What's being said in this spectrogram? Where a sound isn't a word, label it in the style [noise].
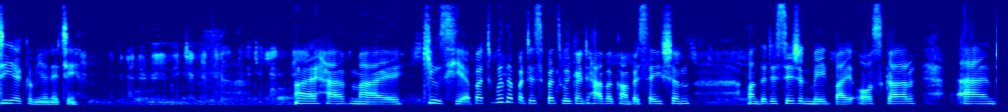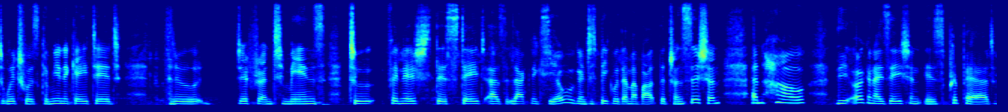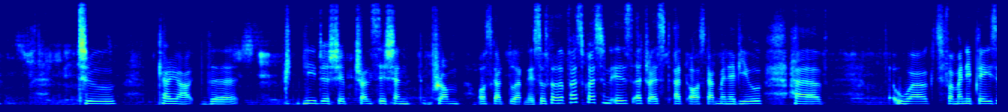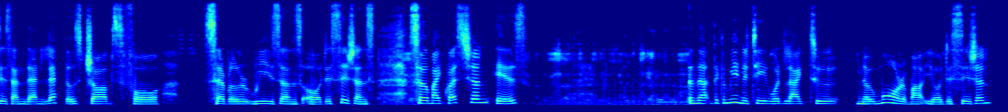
Dear community, I have my cues here, but with the participants, we're going to have a conversation on the decision made by Oscar and which was communicated through different means to finish this stage as LACNIC CEO. We're going to speak with them about the transition and how the organization is prepared to carry out the leadership transition from Oscar to Ernesto. So the first question is addressed at Oscar. Many of you have worked for many places and then left those jobs for several reasons or decisions. So my question is that the community would like to know more about your decision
